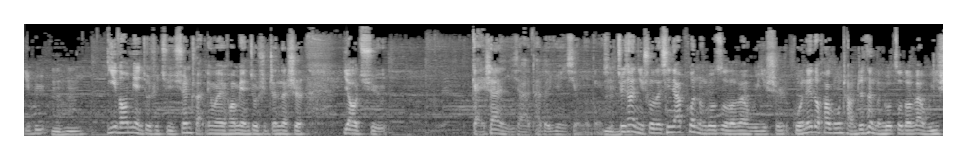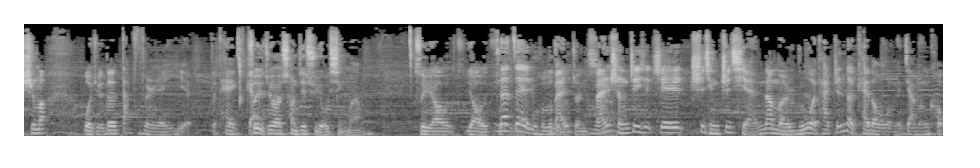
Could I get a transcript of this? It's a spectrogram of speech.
疑虑。嗯哼一方面就是去宣传，另外一方面就是真的是要去改善一下它的运行的东西。嗯就像你说的，新加坡能够做到万无一失，国内的化工厂真的能够做到万无一失吗？我觉得大部分人也不太敢。所以就要上街去游行吗，所以要要那在完成这些这些事情之前，那么如果他真的开到我们家门口，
